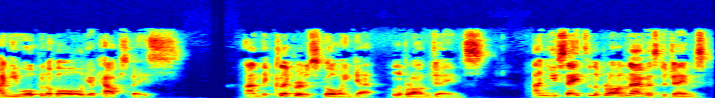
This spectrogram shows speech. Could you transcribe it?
And you open up all your cap space. And the Clippers go and get LeBron James. And you say to LeBron, now Mr. James,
